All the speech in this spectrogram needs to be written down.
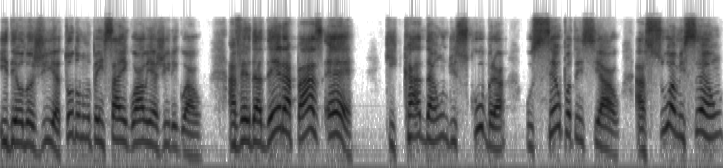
ideologia, todo mundo pensar igual e agir igual. A verdadeira paz é que cada um descubra o seu potencial, a sua missão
